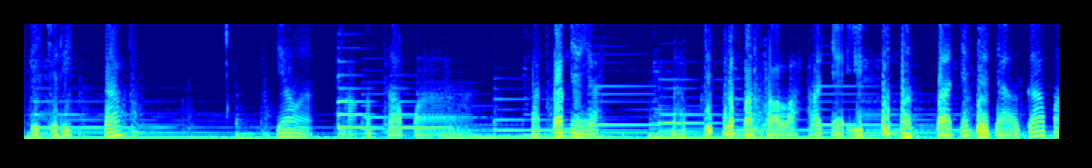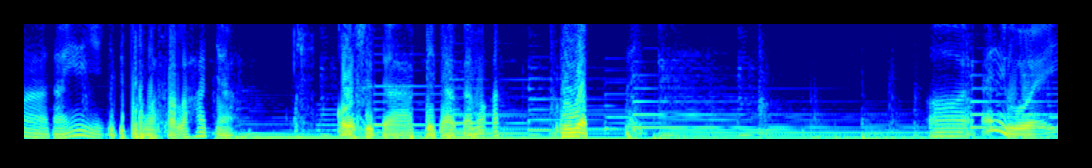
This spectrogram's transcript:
dia cerita dia kangen sama mantannya ya. Tapi permasalahannya itu mantannya beda agama nah ini yang jadi permasalahannya. Kalau sudah beda agama kan ruwet. Uh, anyway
